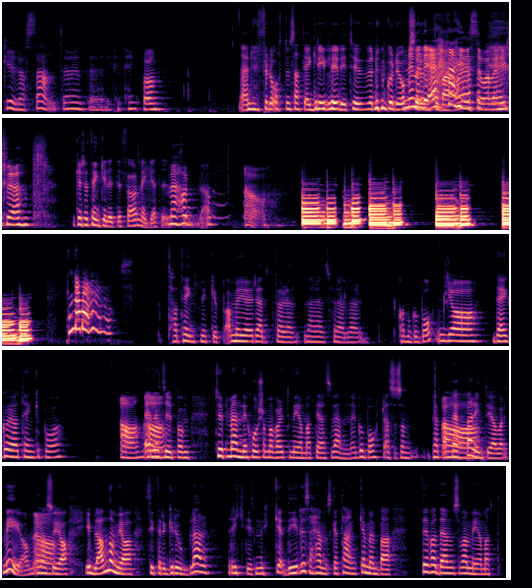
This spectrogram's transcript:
Gud vad sant, det har jag inte riktigt tänkt på. Nej, nu, förlåt, nu satte jag griller i ditt huvud. Nu går du också Nej men det runt och bara... är ju så verkligen. Jag kanske tänker lite för negativt. Men har, Ja. Har tänkt mycket på, men jag är rädd för en, när ens föräldrar kommer gå bort. Ja, Det går jag och tänker på. ja. Eller ja. typ om typ människor som har varit med om att deras vänner går bort. Alltså som peppar Ja. peppar inte jag har varit med om. Men Ja. alltså jag, ibland om jag sitter och grubblar riktigt mycket. Det är det så hemska tankar men bara det var den som var med om att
